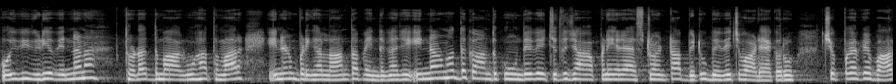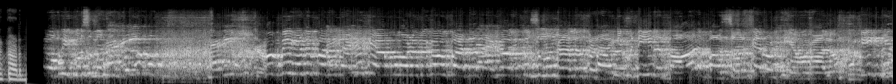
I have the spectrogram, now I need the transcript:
ਕੋਈ ਵੀ ਵੀਡੀਓ ਵੇਖਣਾ ਨਾ ਥੋੜਾ ਦਿਮਾਗ ਨੂੰ ਹੱਥ ਮਾਰ, ਇਹਨਾਂ ਨੂੰ ਬੜੀਆਂ ਲਾਹਨਤਾਂ ਪੈਂਦੀਆਂ ਜੇ। ਇਹਨਾਂ ਨੂੰ ਨਾ ਦੁਕਾਨ ਦਕੂਨ ਦੇ ਵਿੱਚ ਤੇ ਜਾਂ ਆਪਣੇ ਰੈਸਟੋਰੈਂਟ ਢਾਬੇ ਢੂਬੇ ਵਿੱਚ ਵਾੜਿਆ ਕਰੋ। ਚੁੱਪ ਕਰਕੇ ਬਾਹਰ ਕੱਢ ਉਹੀ ਕੁਛ ਮੰਗਾਇਆ ਮੰਮੀ ਕਹਿੰਦੀ ਪਤਾ ਨਹੀਂ ਕਿਆ ਮੋੜ ਮੈਂ ਕਹੂੰ ਕਰਨਾ ਹੈਗਾ ਕੁਛ ਮੰਗਾ ਲਓ ਕੜਾਈ ਪਨੀਰ ਦਾਲ ਬਸ ਹੋਰ ਕੇ ਰੋਟੀਆਂ ਮੰਗਾ ਲਓ ਠੀਕ ਨਹੀਂ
